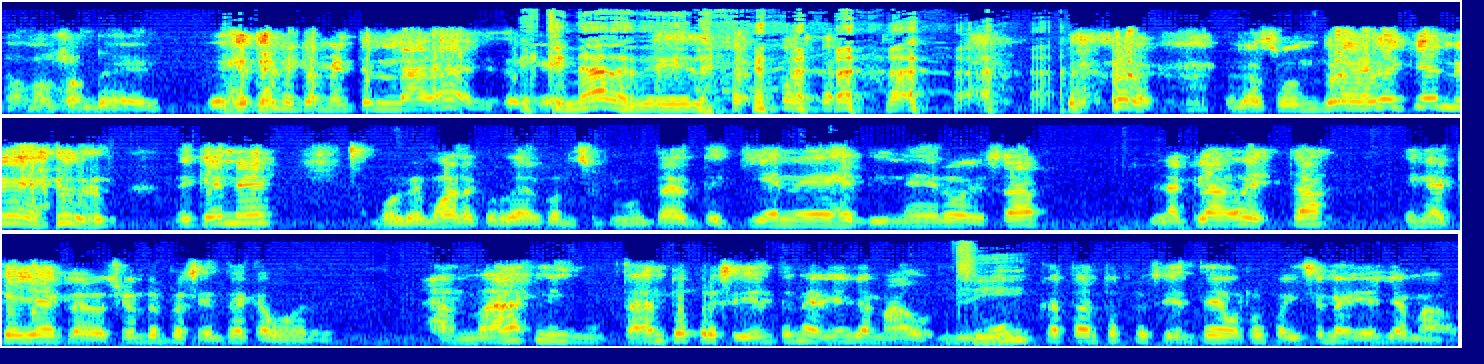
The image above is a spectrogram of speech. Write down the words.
No, no son de él. Es que técnicamente nada es de Es él. que nada es de él. El asunto es de quién es. ¿De quién es? Volvemos a recordar cuando se pregunta de quién es el dinero de SAP. La clave está en aquella declaración del presidente de Cabo Verde. Jamás ni tantos presidentes me habían llamado. Sí. Nunca tantos presidentes de otros países me habían llamado.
